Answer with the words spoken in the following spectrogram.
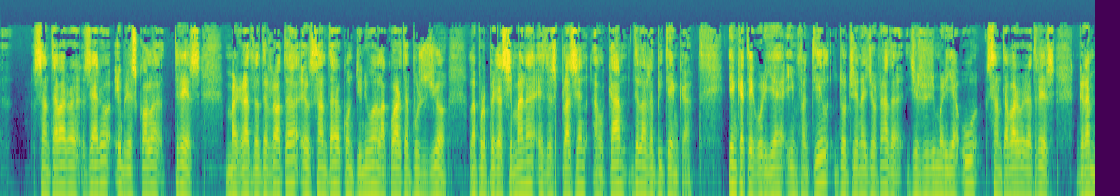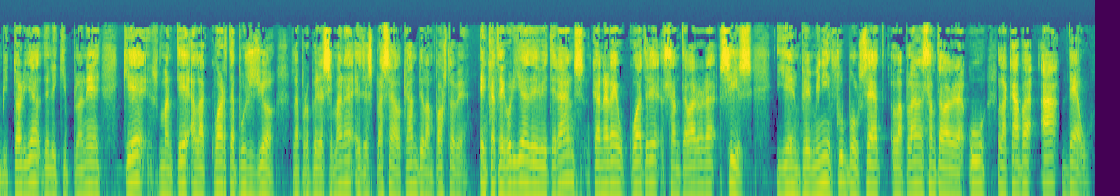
Santa Bàrbara 0, Ebre Escola 3. Malgrat la derrota, el Santa continua a la quarta posició. La propera setmana es desplacen al camp de la Rapitenca. En categoria infantil, dotzena jornada, Jesús i Maria 1, Santa Bàrbara 3. Gran victòria de l'equip planer que es manté a la quarta posició. La propera setmana es desplaça al camp de l'Amposta B. En categoria de veterans, Canareu 4, Santa Bàrbara 6 i en femení futbol 7, la Plana Santa Bàrbara 1 l'acaba a 10.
